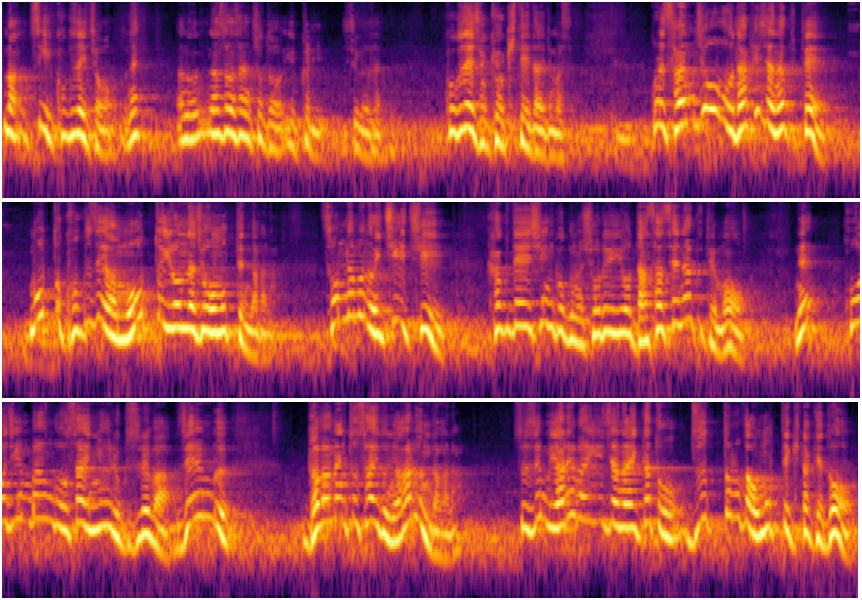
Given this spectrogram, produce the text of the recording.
まあ次国税庁ね。あの夏野さんちょっとゆっくりしてください。国税庁今日来ていただいてます。これ3情報だけじゃなくてもっと国税はもっといろんな情報を持ってるんだから。そんなものをいちいち確定申告の書類を出させなくてもね法人番号さえ入力すれば全部ガバメントサイドにあるんだから。それ全部やればいいじゃないかとずっと僕は思ってきたけど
